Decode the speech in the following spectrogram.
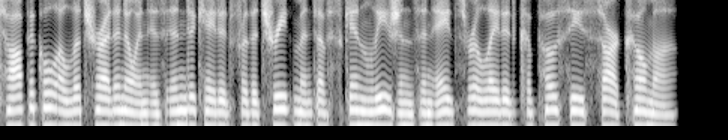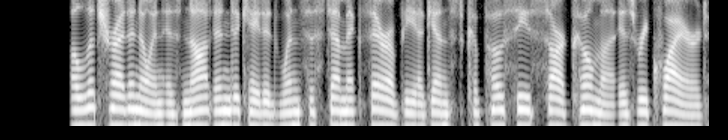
topical alitretinoin is indicated for the treatment of skin lesions in AIDS-related Kaposi's sarcoma. Alitretinoin is not indicated when systemic therapy against Kaposi's sarcoma is required.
